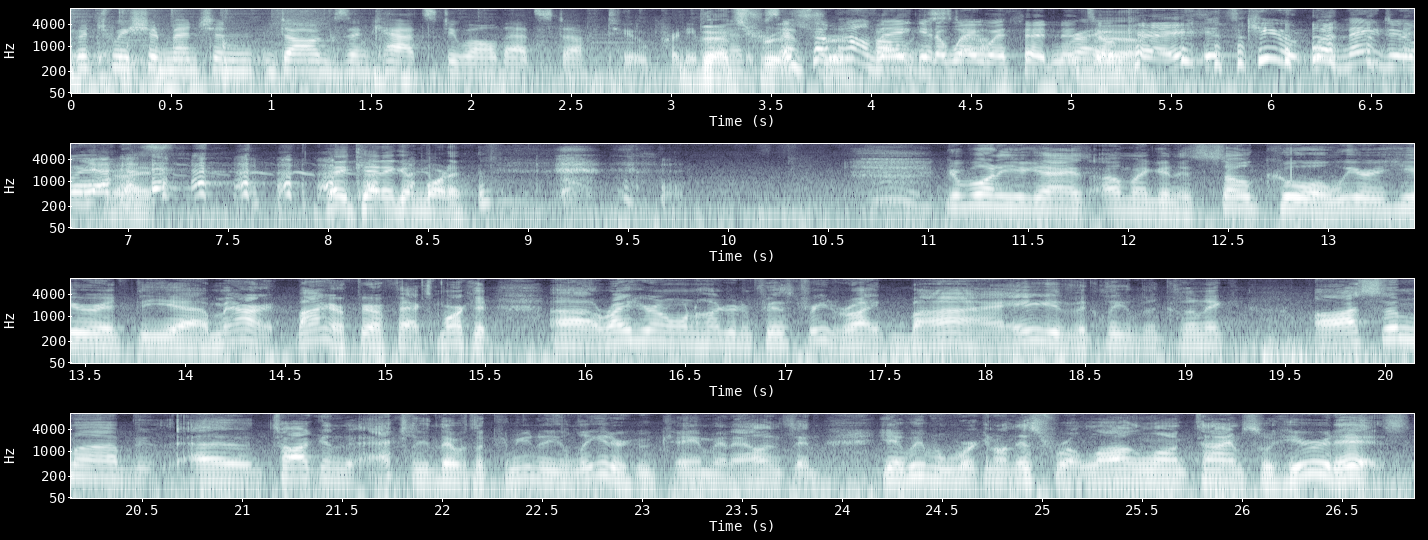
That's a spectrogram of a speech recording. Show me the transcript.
Which we should mention, dogs and cats do all that stuff too, pretty That's much. true. except It's true. Somehow they get away stuff. with it and it's Right. Yeah. okay. It's cute when they do it. Right. hey, Kenny, good morning. Good morning, you guys. Oh my goodness, so cool. We are here at the uh, Meijer, Meijer Fairfax Market, uh, right here on 105th Street, right by the Cleveland Clinic. Awesome. Uh, uh, talking, to, actually, there was a community leader who came in, Alan, and said, Yeah, we've been working on this for a long, long time. So here it is.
